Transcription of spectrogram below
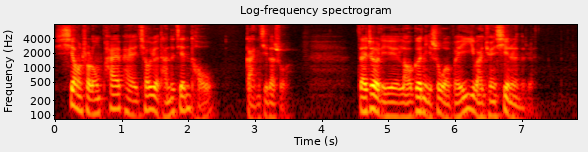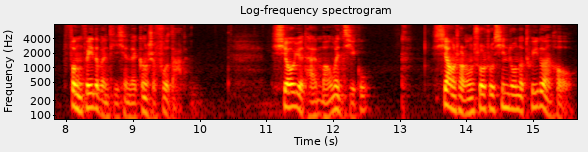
项少龙拍拍萧月潭的肩头，感激地说。在这里，老哥，你是我唯一完全信任的人。凤飞的问题现在更是复杂了。萧月潭忙问其故。项少龙说出心中的推断后，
